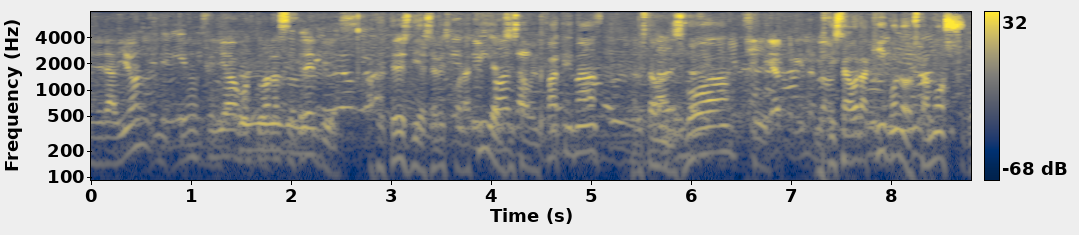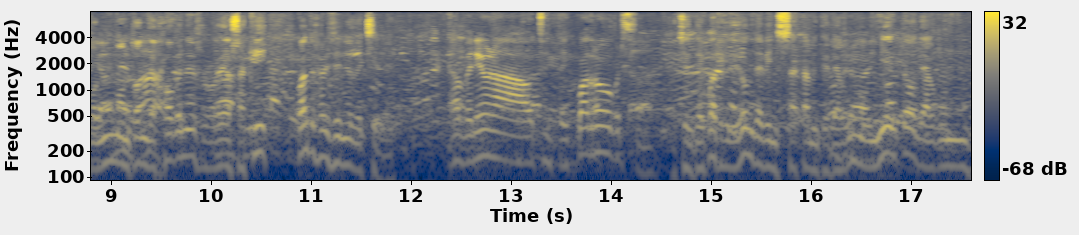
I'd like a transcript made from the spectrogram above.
en el avión y que llegar a Portugal hace tres días. Hace tres días habéis por aquí, habéis estado en Fátima, habéis estado en Lisboa. Y estáis ahora aquí, bueno, estamos con un montón de jóvenes rodeados aquí. ¿Cuántos habéis venido de Chile? Hemos venido unas 84 personas. 84. ¿De dónde venís exactamente? ¿De algún movimiento? ¿De algún...?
